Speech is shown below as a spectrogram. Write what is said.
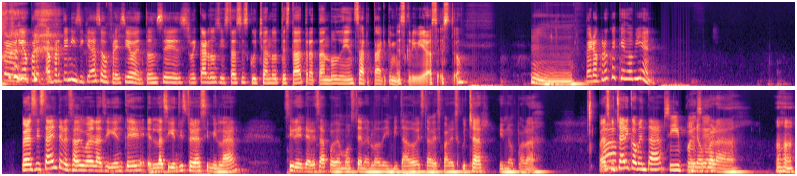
pero ni aparte, aparte ni siquiera se ofreció. Entonces, Ricardo, si estás escuchando, te estaba tratando de ensartar que me escribieras esto. Mm. Pero creo que quedó bien. Pero si estaba interesado igual en la siguiente, en la siguiente historia similar, si le interesa podemos tenerlo de invitado esta vez para escuchar y no para para Ah, escuchar y comentar sí, puede y no ser. para ajá.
